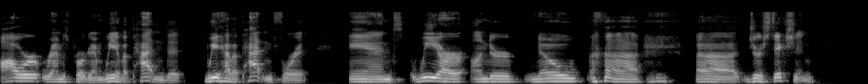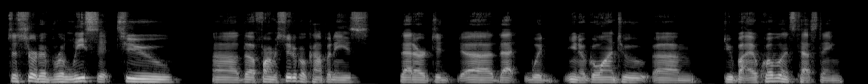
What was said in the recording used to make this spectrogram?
our REMS program. We have a patent it. We have a patent for it, and we are under no uh, uh, jurisdiction to sort of release it to uh, the pharmaceutical companies that are to, uh, that would you know go on to um, do bioequivalence testing,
